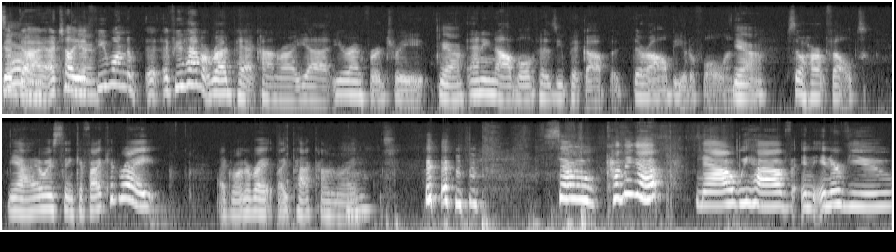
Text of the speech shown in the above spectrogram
Good So, guy. I tell you, yeah. if you want to, if you haven't read Pat Conroy yet, you're in for a treat. Yeah. Any novel of his you pick up, they're all beautiful and Yeah. so heartfelt. Yeah, I always think if I could write, I'd want to write like Pat Conroy. Mm-hmm. so, coming up now, we have an interview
